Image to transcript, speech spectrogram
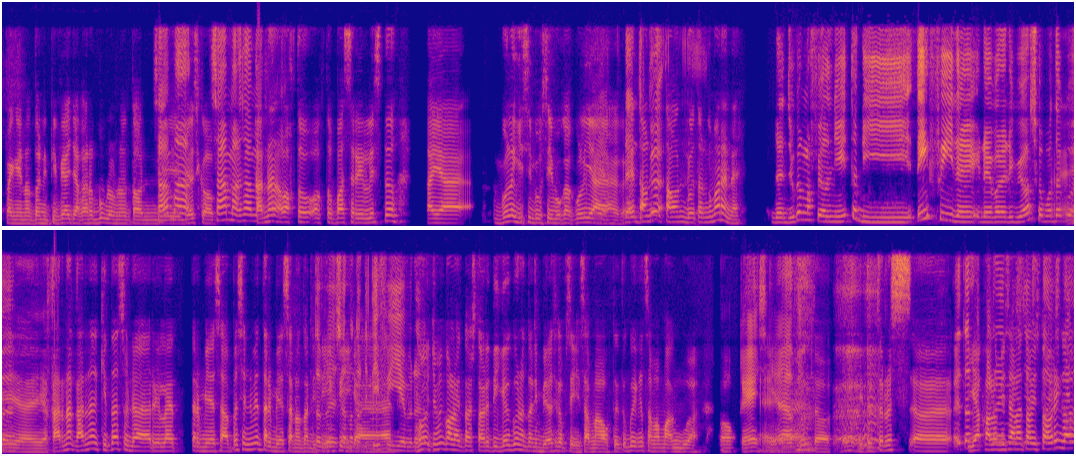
pengen nonton di TV aja karena gue belum nonton sama di bioskop. sama sama karena sama. waktu waktu pas rilis tuh kayak gue lagi sibuk-sibuk ke kuliah. Iya, dan eh, tahun juga- tahun dua tahun kemarin ya dan juga ngefilmnya itu di TV dari, daripada di bioskop kata gue Iya iya karena karena kita sudah relate terbiasa apa sih namanya terbiasa nonton di Terbiasa TV nonton kan. di TV, ya benar. Gue cuma kalau Toy Story 3 gue nonton di bioskop sih sama waktu itu gue inget sama mak gue. oke siap itu itu terus eh, Eh, tapi ya kalau misalnya Toy Story nggak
